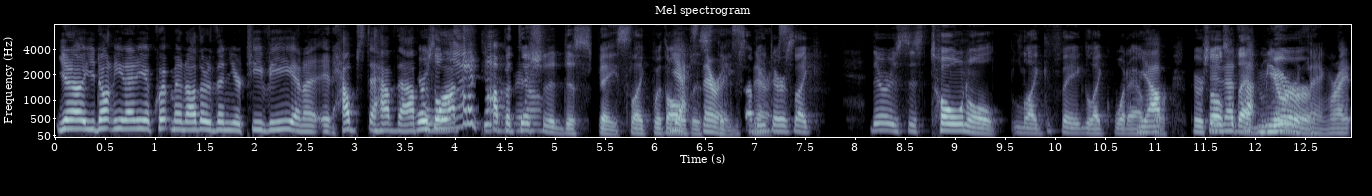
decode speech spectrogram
you know, you don't need any equipment other than your TV, and uh, it helps to have the Apple There's a lot of you know. competition in this space, like with all Yes, this things. is, I mean, there there's like there is this tonal like thing, like whatever. Yep. There's also that, that mirror, mirror thing, right?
